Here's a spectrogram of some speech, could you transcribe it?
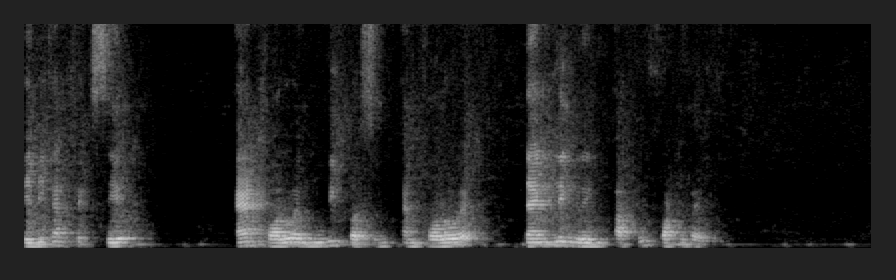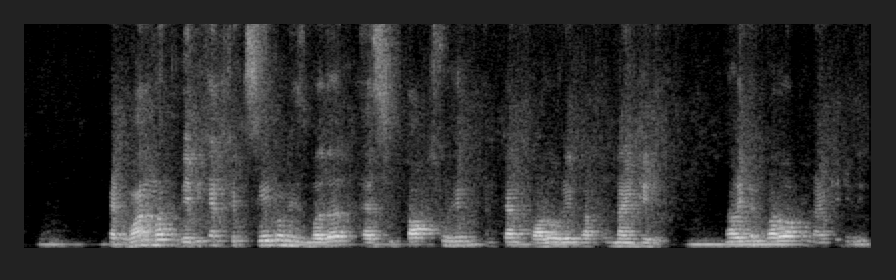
baby can fixate and follow a moving person and follow a dangling ring up to 45 days. At one month, baby can fixate on his mother as she talks to him and can follow ring up to 90 degrees. Now he can follow up to 90 degrees,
